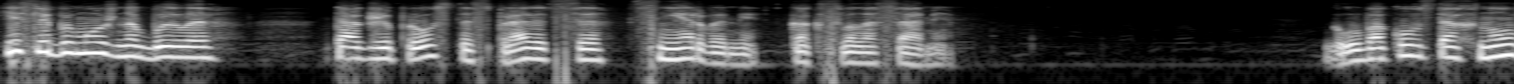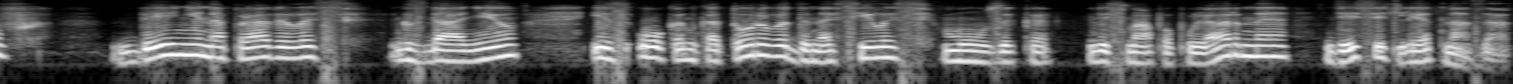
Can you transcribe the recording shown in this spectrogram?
Если бы можно было так же просто справиться с нервами, как с волосами. Глубоко вздохнув, Дэнни направилась к зданию, из окон которого доносилась музыка, весьма популярная 10 лет назад.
